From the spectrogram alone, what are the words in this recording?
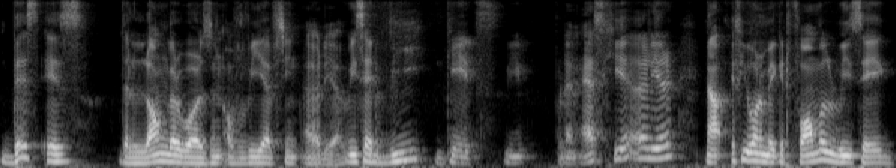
This is the longer version of we have seen earlier. We said wie geht's. We put an S here earlier. Now, if you want to make it formal, we say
